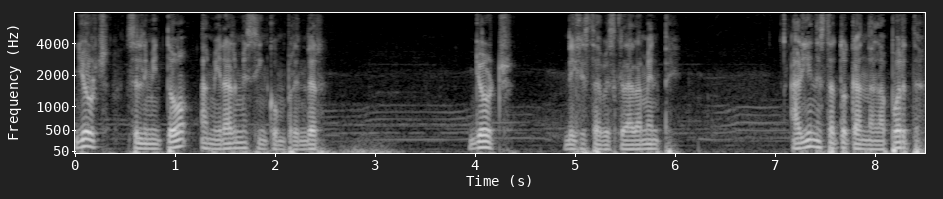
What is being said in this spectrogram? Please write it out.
George se limitó a mirarme sin comprender. George, dije esta vez claramente, alguien está tocando en la puerta.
